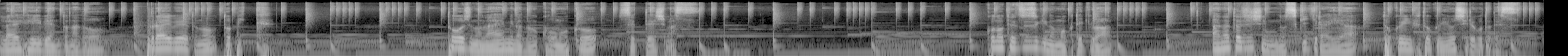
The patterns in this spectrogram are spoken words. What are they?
ライフイベントなどプライベートのトピック。当時の悩みなどの項目を設定します。この手続きの目的はあなた自身の好き嫌いや得意不得意を知ることです。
